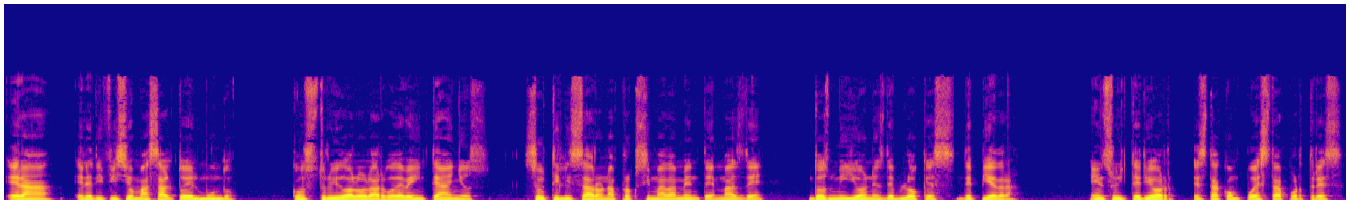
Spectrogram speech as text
era el edificio más alto del mundo. Construido a lo largo de 20 años, se utilizaron aproximadamente más de 2 millones de bloques de piedra. En su interior está compuesta por tres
